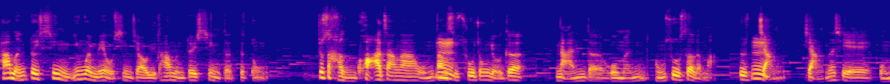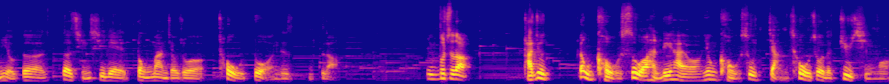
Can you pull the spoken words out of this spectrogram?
他们对性因为没有性教育，他们对性的这种就是很夸张啊。我们当时嗯初中有一个男的，我们同宿舍的嘛，就是嗯讲、讲那些我们有个色情系列动漫叫做《臭作》，你知不知道？你不知道，他就用口述啊，很厉害哦，用口述讲臭作的剧情哦，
